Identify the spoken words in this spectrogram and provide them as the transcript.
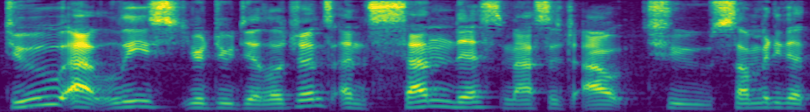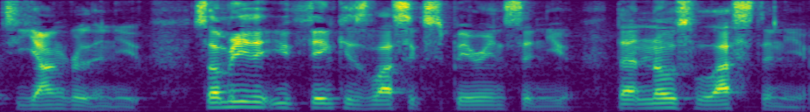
do at least your due diligence and send this message out to somebody that's younger than you, somebody that you think is less experienced than you, that knows less than you,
